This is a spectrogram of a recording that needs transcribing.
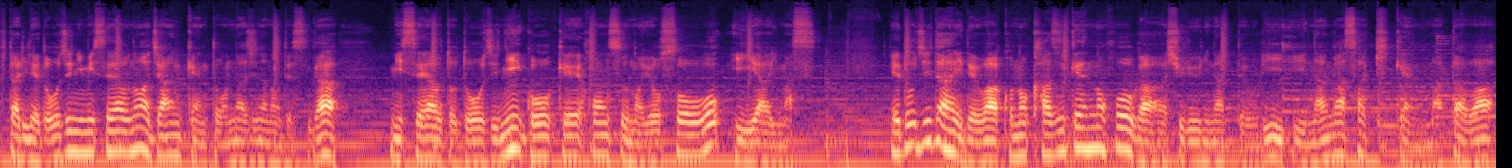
2人で同時に見せ合うのはじゃんけんと同じなのですが見せ合うと同時に合計本数の予想を言い合います。江戸時代ではこの数剣の方が主流になっており長崎県または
